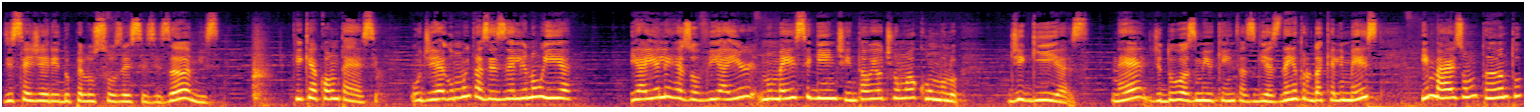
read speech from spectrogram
de ser gerido pelo SUS esses exames, o que, que acontece? O Diego muitas vezes ele não ia. E aí ele resolvia ir no mês seguinte. Então eu tinha um acúmulo de guias, né? De 2.500 guias dentro daquele mês e mais um tanto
